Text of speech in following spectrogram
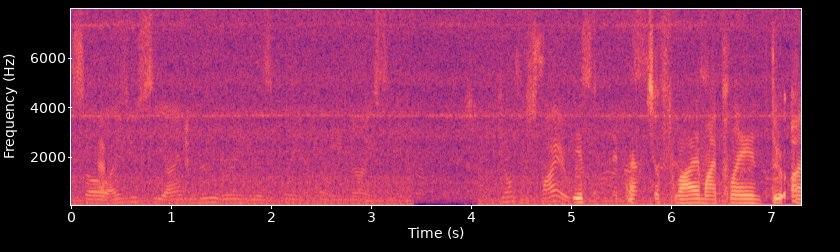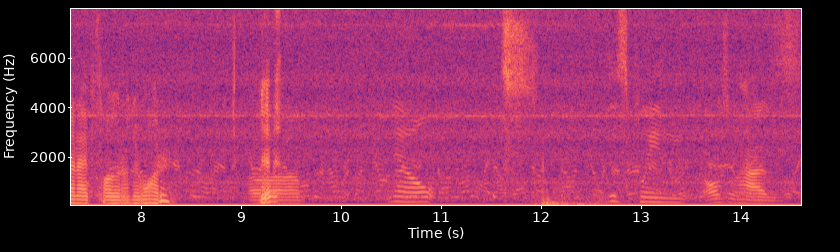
so, as you see, I'm maneuvering this plane really nice. You can also fire with something. I have to fly my plane through, and I've flown underwater. Um, now, this plane also has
